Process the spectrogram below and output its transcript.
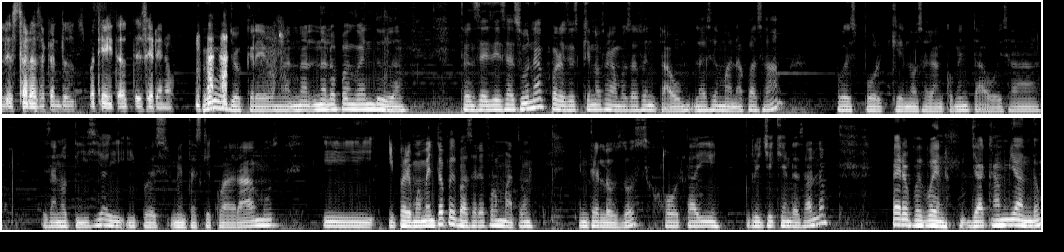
le estará sacando sus pateaditas de sereno. Uh, yo creo, no, no, no lo pongo en duda. Entonces esa es una, por eso es que nos habíamos ausentado la semana pasada, pues porque nos habían comentado esa, esa noticia y, y, pues mientras que cuadramos y, y por el momento pues va a ser el formato entre los dos, J y Richie quien les habla. Pero pues bueno, ya cambiando,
